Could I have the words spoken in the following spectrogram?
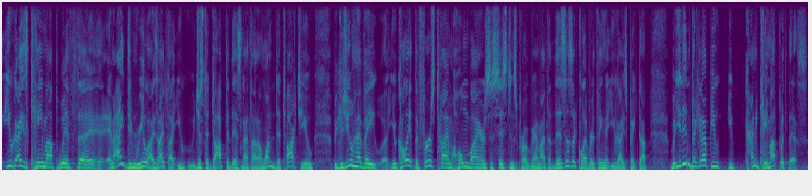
you guys came up with, uh, and I didn't realize. I thought you just adopted this, and I thought I wanted to talk to you because you have a uh, you're calling it the first time home buyers assistance program. I thought this is a clever thing that you guys picked up, but you didn't pick it up. You you kind of came up with this.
